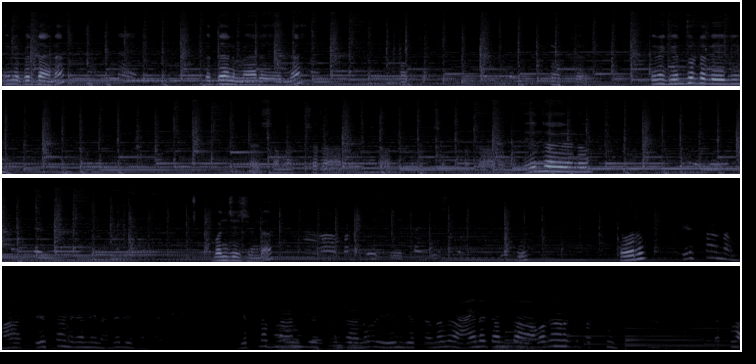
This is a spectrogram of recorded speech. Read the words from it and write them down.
ఈయన పెద్ద ఆయన పెద్ద ఆయన మ్యారేజ్ అయిందా? ఓకే. ఓకే. ఈయనకి ఎంత ఉంటుంది ఏజ్ సంవత్సరాలు ప్రకారం. ఏం చదివాడు? బంద్ చేసిండా? పని చేసి పని చేసుకోండి ఎవరు? చేస్తాడమ్మా చేస్తాడు కానీ నేను అనేది ఏంటంటే ఎట్లా ప్లాన్ చేసుకుంటాడో ఏం చేస్తాడో అది ఆయనకు అంత అవగాహన తక్కువ ఎట్లా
